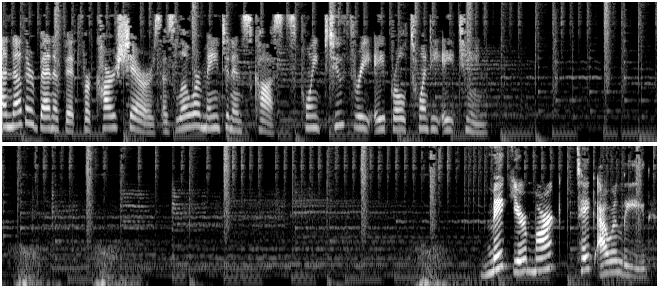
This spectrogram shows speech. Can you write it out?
Another benefit for car sharers is lower maintenance costs. 23 April 2018. Make your mark, take our lead.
